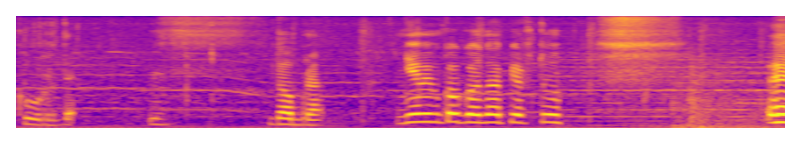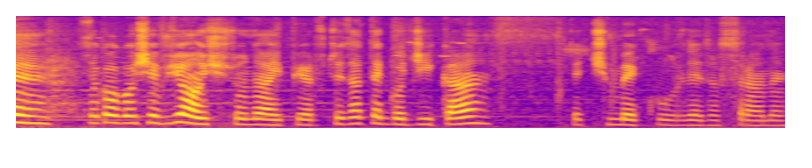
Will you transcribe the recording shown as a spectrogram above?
Kurde. Dobra. Nie wiem kogo najpierw tu... Ech, za kogo się wziąć tu najpierw? Czy za tego dzika? Te ćmy, kurde, zasrane.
